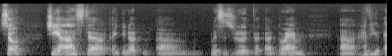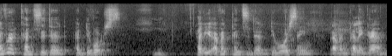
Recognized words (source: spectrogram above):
So she asked, uh, you know, um, Mrs. Ruth uh, Graham, uh, have you ever considered a divorce? Have you ever considered divorcing Reverend Billy Graham?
